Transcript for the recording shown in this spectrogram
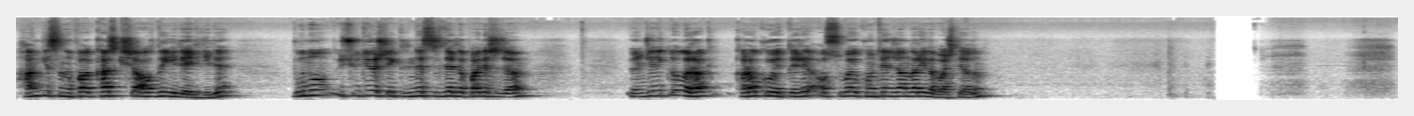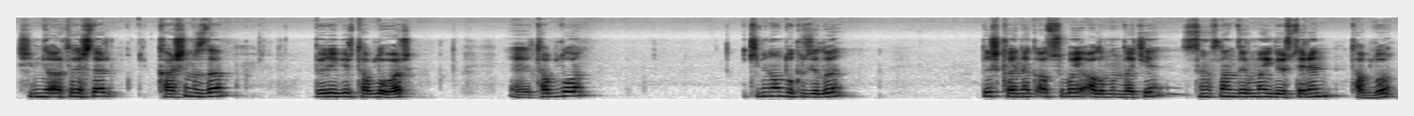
hangi sınıfa kaç kişi aldığı ile ilgili. Bunu 3 video şeklinde sizlerle paylaşacağım. Öncelikli olarak kara kuvvetleri asubay kontenjanlarıyla başlayalım. Şimdi arkadaşlar karşımızda böyle bir tablo var. E, tablo 2019 yılı dış kaynak asubay alımındaki sınıflandırmayı gösteren tablo.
